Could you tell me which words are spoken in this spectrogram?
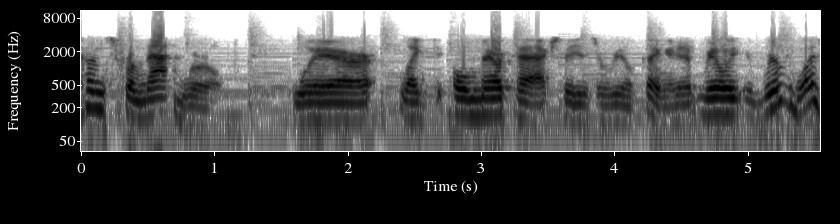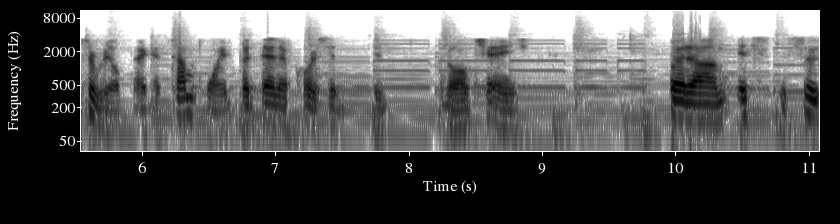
comes from that world where like omerta actually is a real thing, and it really it really was a real thing at some point. But then, of course, it it, it all changed. But um, it's so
